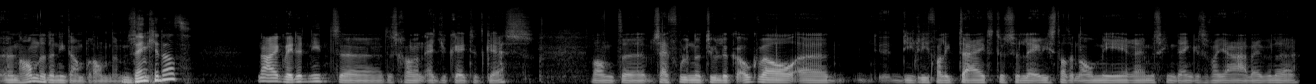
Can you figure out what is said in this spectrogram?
hun handen er niet aan branden. misschien. Denk je dat? Nou, ik weet het niet. Eh, het is gewoon een educated guess. Want eh, zij voelen natuurlijk ook wel eh, die rivaliteit tussen Lelystad en Almere. En misschien denken ze van ja, wij willen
